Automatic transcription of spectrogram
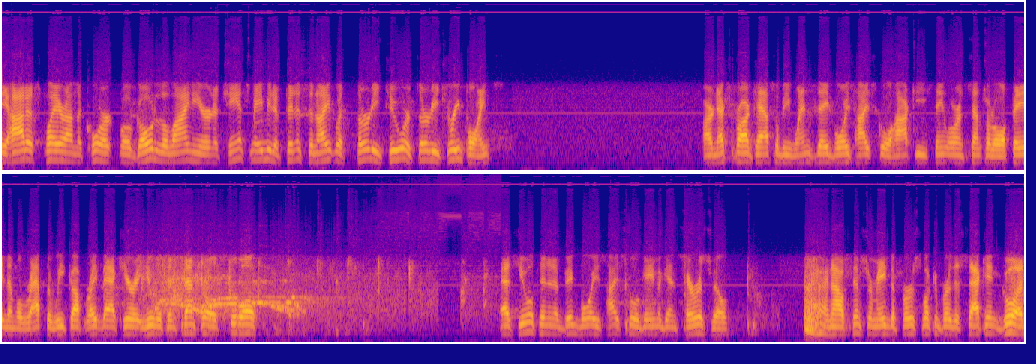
the hottest player on the court, will go to the line here and a chance maybe to finish the night with 32 or 33 points. Our next broadcast will be Wednesday, boys high school hockey, St. Lawrence Central OFA. Then we'll wrap the week up right back here at Heuvelton Central School. As Heuvelton in a big boys high school game against Harrisville. And now Simser made the first, looking for the second. Good.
